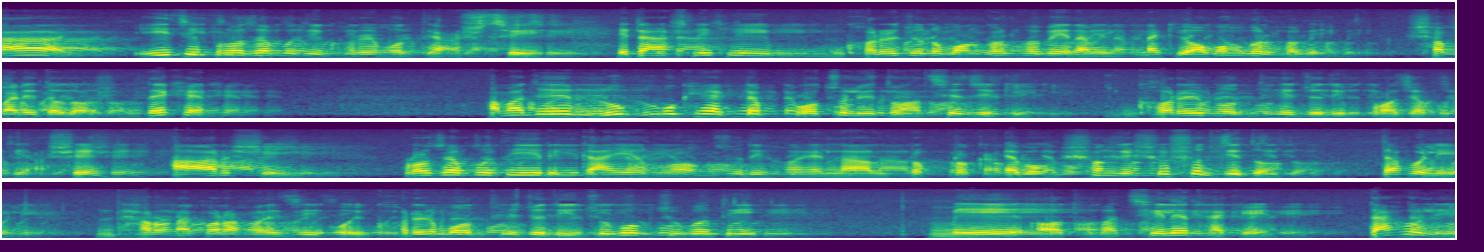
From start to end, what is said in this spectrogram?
হ্যাঁ এই যে প্রজাপতি ঘরের মধ্যে আসছে, এটা আসলে কি ঘরের জন্য মঙ্গল হবে নাকি অমঙ্গল হবে? সম্মানিত দর্শক, দেখেন, আমাদের লোক মুখে একটা প্রচলিত আছে যে কি, ঘরের মধ্যে যদি প্রজাপতি আসে, আর সেই প্রজাপতির গায়ের রং যদি হয় লাল টকটকা এবং সঙ্গে সুসজ্জিত তাহলে ধারণা করা হয় যে ওই ঘরের মধ্যে যদি যুবক, যুবতী, মেয়ে অথবা ছেলে থাকে, তাহলে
